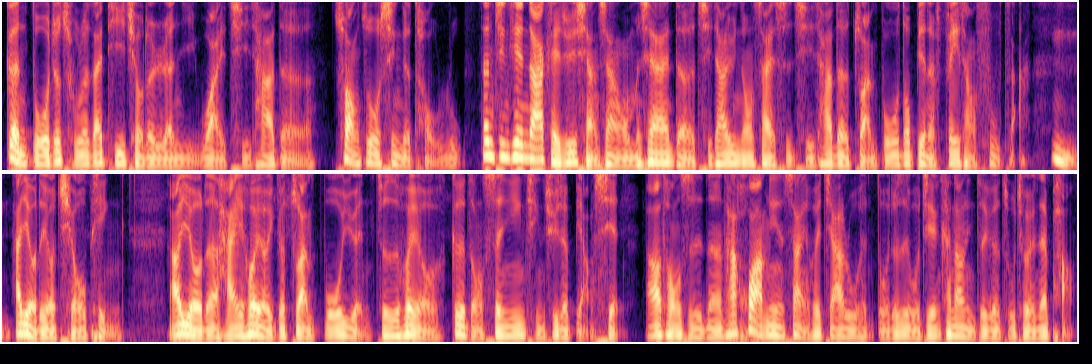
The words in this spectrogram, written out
更多，就除了在踢球的人以外，其他的。创作性的投入，但今天大家可以去想象，我们现在的其他运动赛事，其他的转播都变得非常复杂。嗯，它有的有球评，然后有的还会有一个转播员，就是会有各种声音情绪的表现。然后同时呢，它画面上也会加入很多，就是我今天看到你这个足球员在跑。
